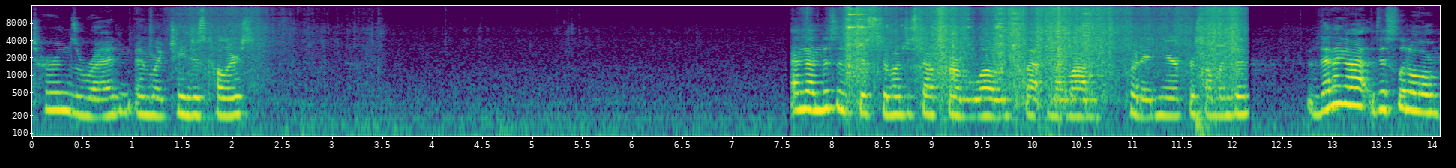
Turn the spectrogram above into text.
turns red and like changes colors. And then this is just a bunch of stuff from Lowe's that my mom put in here for some reason. Then I got this little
